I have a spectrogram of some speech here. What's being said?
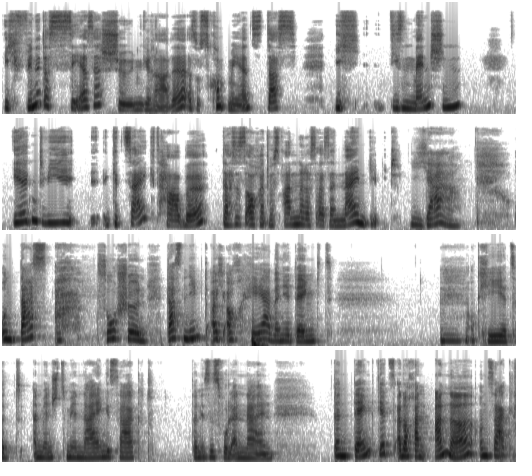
ich finde das sehr, sehr schön gerade. Also es kommt mir jetzt, dass ich diesen Menschen irgendwie gezeigt habe, dass es auch etwas anderes als ein Nein gibt. Ja. Und das, ach, so schön. Das nehmt euch auch her, wenn ihr denkt, hm, okay, jetzt hat ein Mensch zu mir Nein gesagt, dann ist es wohl ein Nein. Dann denkt jetzt auch an Anna und sagt,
